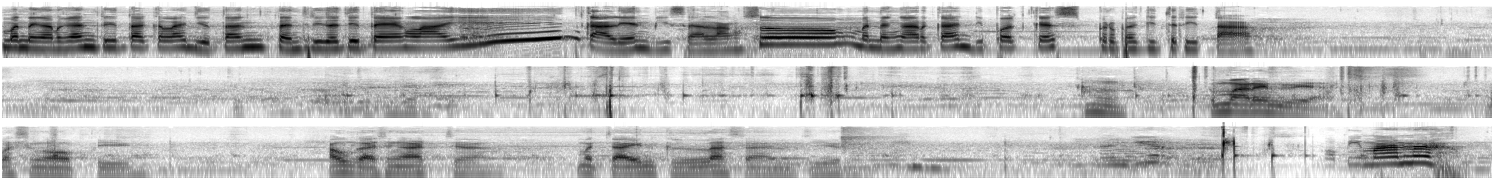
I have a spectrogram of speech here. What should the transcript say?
mendengarkan cerita kelanjutan dan cerita-cerita yang lain kalian bisa langsung mendengarkan di podcast berbagi cerita. Hmm, Kemarin tuh ya, pas ngopi, aku nggak sengaja mecahin gelas anjir. anjir kopi mana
